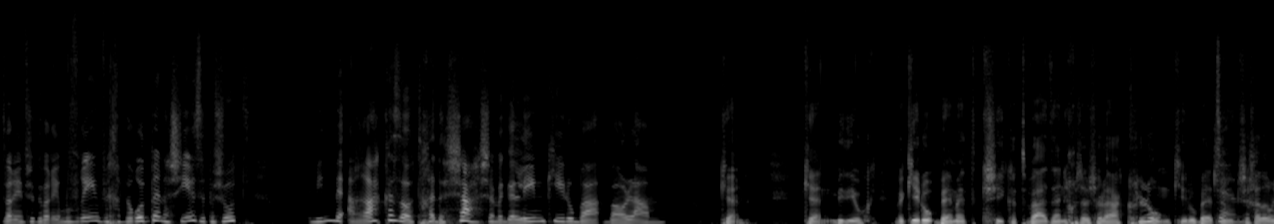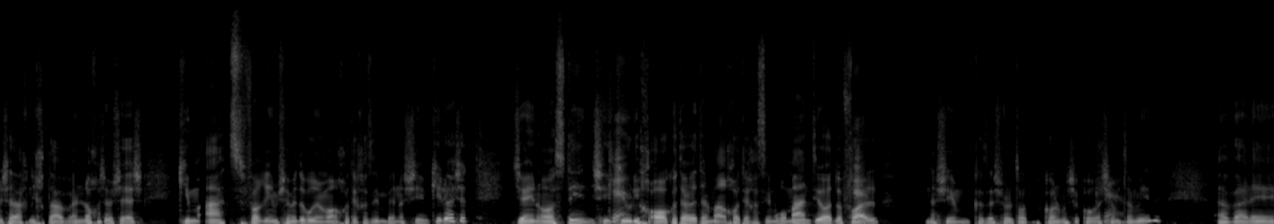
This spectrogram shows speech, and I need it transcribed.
בדברים שגברים עוברים, וחברות בין נשים זה פשוט מין מערה כזאת חדשה שמגלים כאילו בעולם. כן. כן, בדיוק. וכאילו, באמת, כשהיא כתבה את זה, אני חושב שלא היה כלום. כאילו, בעצם, כן. כשחדר משלח נכתב, אני לא חושב שיש כמעט ספרים שמדברים על מערכות יחסים בין נשים. כאילו, יש את ג'יין אוסטין, שהיא כן. כאילו לכאורה כותבת על מערכות יחסים רומנטיות, בפועל נשים כזה שולטות בכל מה שקורה כן. שם תמיד. אבל, אה,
